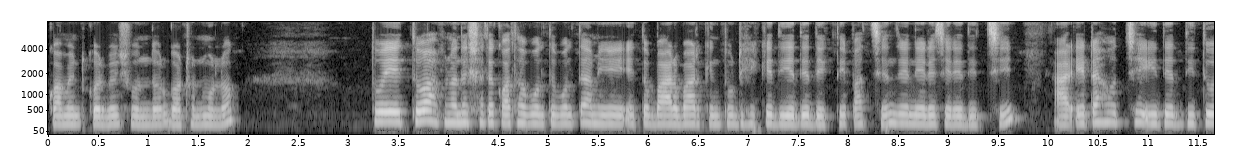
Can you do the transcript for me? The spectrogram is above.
কমেন্ট করবেন সুন্দর, গঠনমূলক। তো এই তো আপনাদের সাথে কথা বলতে বলতে আমি এ তো বারবার কিন্তু ঢেকে দিয়ে দিয়ে দেখতে পাচ্ছেন যে নেড়ে চেড়ে দিচ্ছি। আর এটা হচ্ছে ঈদের দ্বিতীয়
